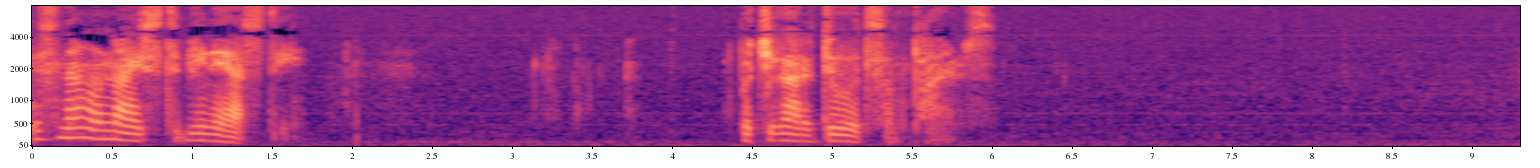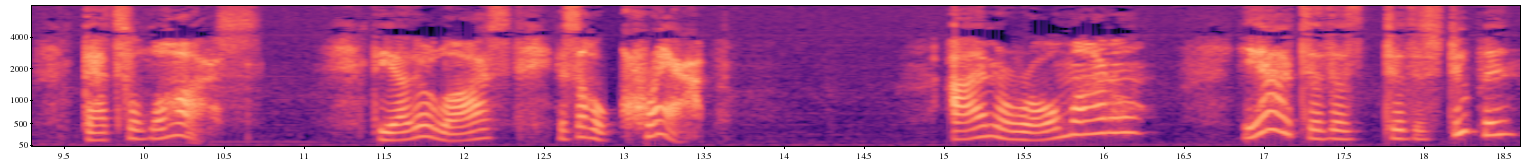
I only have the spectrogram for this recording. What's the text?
It's never nice to be nasty. But you got to do it sometimes. That's a loss. The other loss is oh crap. I'm a role model? Yeah, to the to the stupid.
